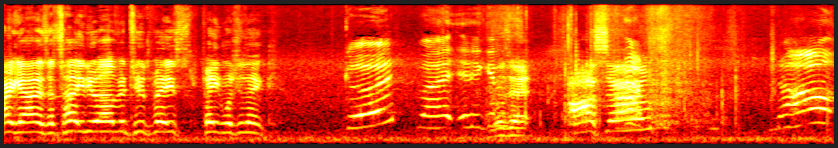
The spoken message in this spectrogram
All right, guys, that's how you do elephant toothpaste. Peyton, what you think? Good, but it gets Was it awesome? no,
